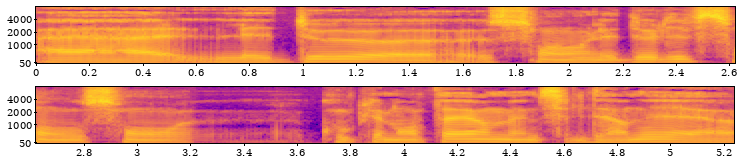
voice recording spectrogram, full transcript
les deux sont, les deux livres sont, sont complémentaires, même si le dernier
